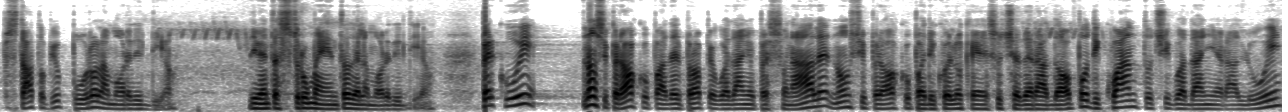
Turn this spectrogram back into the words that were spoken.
stato più puro l'amore di Dio diventa strumento dell'amore di Dio. Per cui non si preoccupa del proprio guadagno personale, non si preoccupa di quello che succederà dopo, di quanto ci guadagnerà lui,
